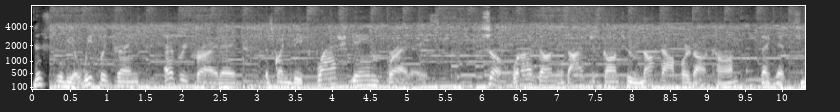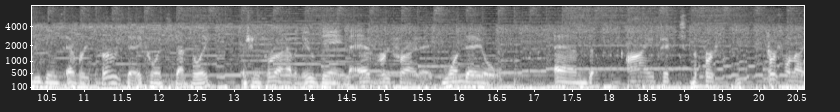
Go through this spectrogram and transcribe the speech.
this will be a weekly thing every Friday it's going to be Flash Game Fridays so what I've done is I've just gone to notdoppler.com that gets new games every Thursday coincidentally which means we're gonna have a new game every Friday one day old and I picked the first first one I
